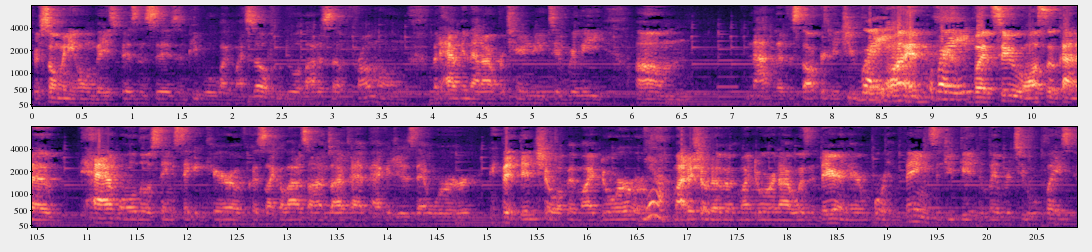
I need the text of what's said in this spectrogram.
there's so many home based businesses and people like myself who do a lot of stuff from home, but having that opportunity to really um, not let the stalker get you Right, one, right. but two, also kind of have all those things taken care of because like a lot of times I've had packages that were that didn't show up at my door or Yeah. might have showed up at my door and I wasn't there and they're important things that you get delivered to a place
